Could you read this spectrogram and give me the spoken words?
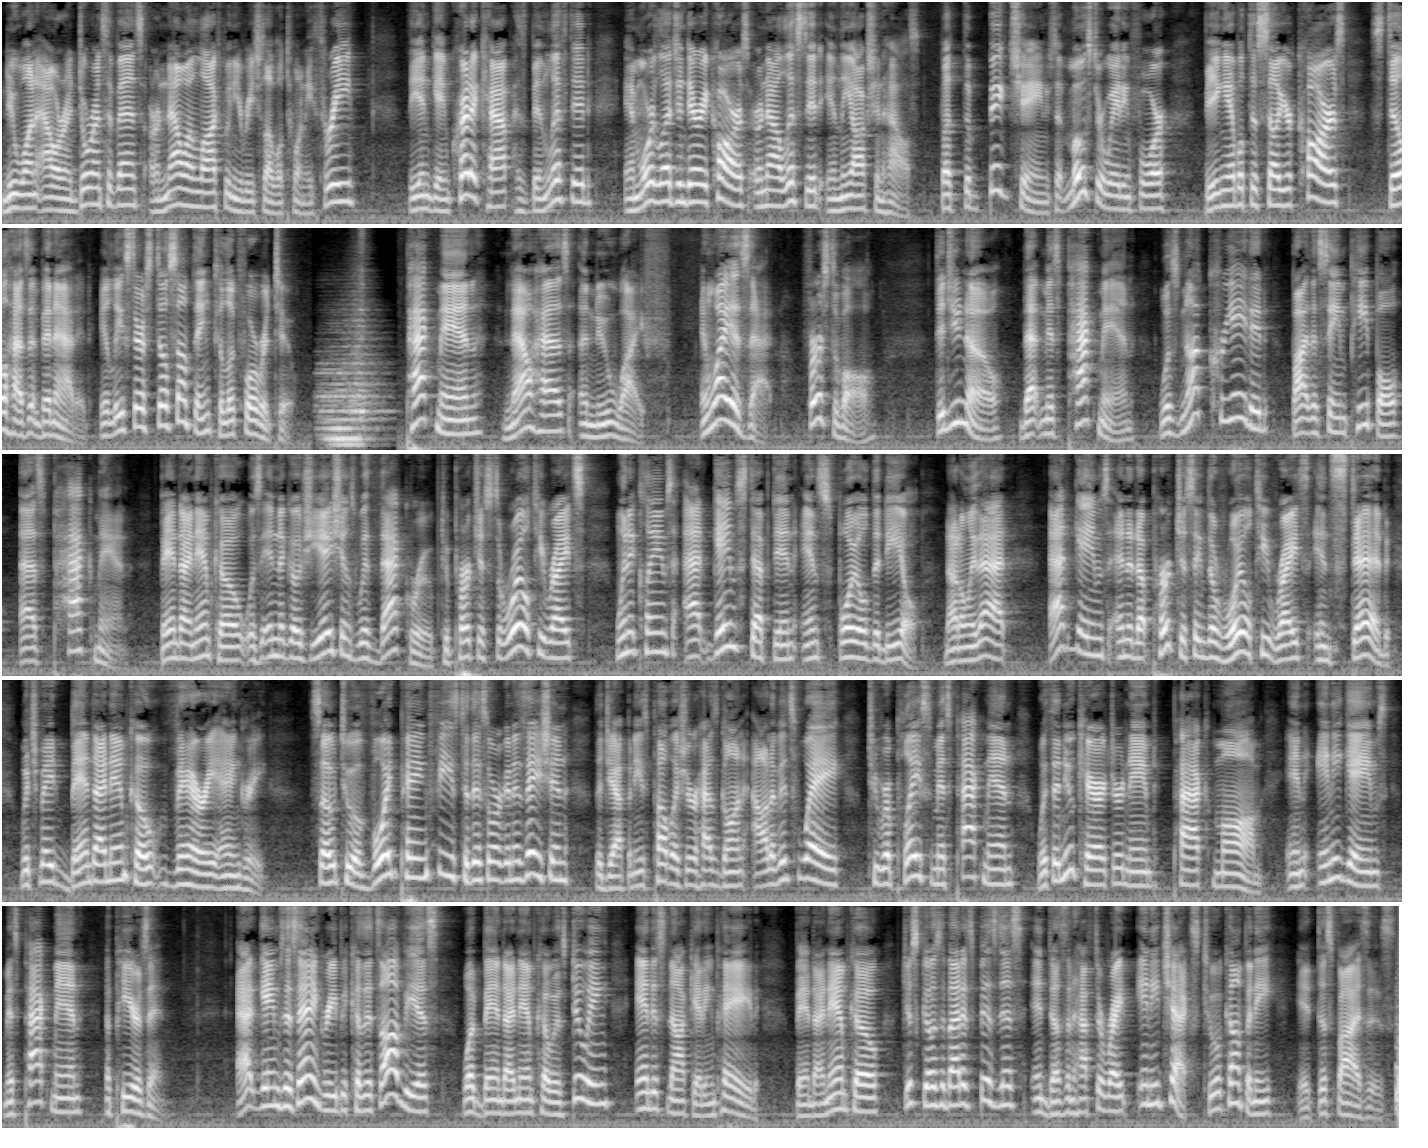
New one hour endurance events are now unlocked when you reach level 23, the in game credit cap has been lifted, and more legendary cars are now listed in the auction house. But the big change that most are waiting for, being able to sell your cars, still hasn't been added. At least there's still something to look forward to. Pac Man now has a new wife. And why is that? First of all, did you know that Miss Pac Man was not created by the same people as Pac Man? Bandai Namco was in negotiations with that group to purchase the royalty rights when it claims AtGames stepped in and spoiled the deal. Not only that, AtGames ended up purchasing the royalty rights instead, which made Bandai Namco very angry. So, to avoid paying fees to this organization, the Japanese publisher has gone out of its way to replace Miss Pac Man with a new character named Pac Mom in any games Miss Pac Man appears in. AtGames is angry because it's obvious what Bandai Namco is doing and it's not getting paid. Bandai Namco just goes about its business and doesn't have to write any checks to a company it despises.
